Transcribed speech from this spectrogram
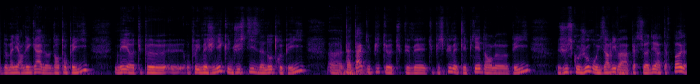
de manière légale dans ton pays, mais tu peux, on peut imaginer qu'une justice d'un autre pays t'attaque et puis que tu, peux, tu puisses plus mettre les pieds dans le pays jusqu'au jour où ils arrivent à persuader Interpol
